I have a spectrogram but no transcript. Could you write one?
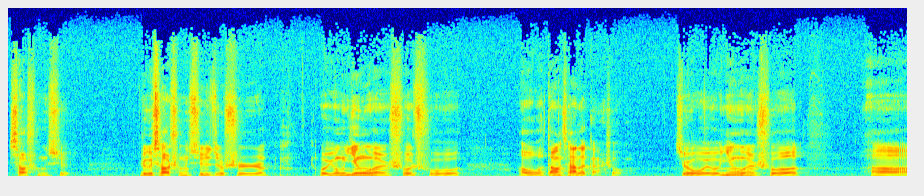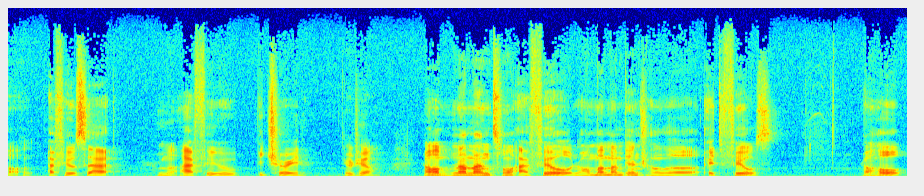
小程序。这个小程序就是我用英文说出，呃，我当下的感受，就是我用英文说，呃，I feel sad，什么 I feel betrayed，就这样，然后慢慢从 I feel，然后慢慢变成了 It feels，然后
